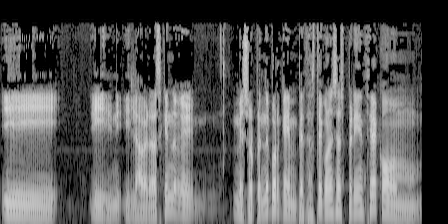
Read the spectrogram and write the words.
Y, y, la verdad es que no- eh, me sorprende porque empezaste con esa experiencia con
